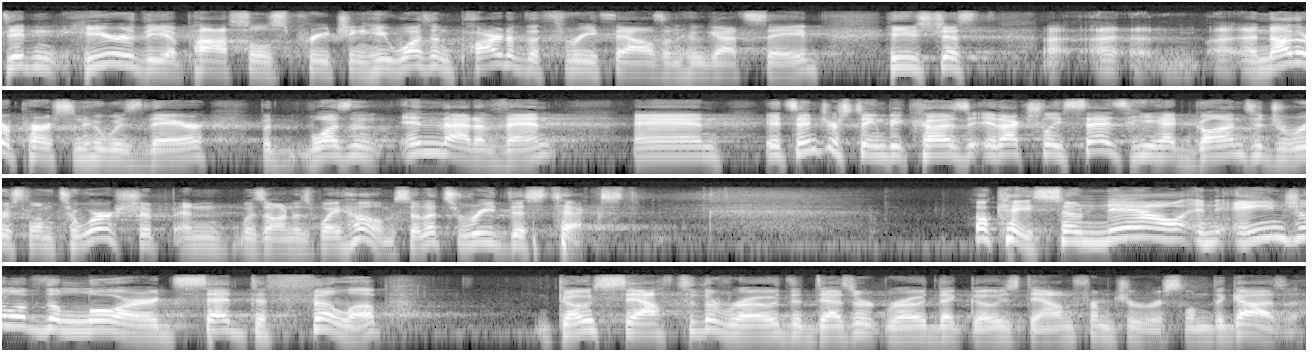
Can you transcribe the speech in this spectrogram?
didn't hear the apostles preaching. He wasn't part of the 3,000 who got saved. He's just a, a, another person who was there, but wasn't in that event. And it's interesting because it actually says he had gone to Jerusalem to worship and was on his way home. So let's read this text. Okay, so now an angel of the Lord said to Philip, Go south to the road, the desert road that goes down from Jerusalem to Gaza.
